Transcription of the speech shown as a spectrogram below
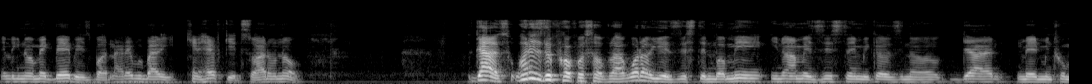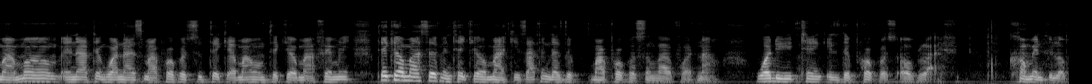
and you know make babies, but not everybody can have kids, so I don't know. Guys, what is the purpose of life? What are you existing? But me, you know, I'm existing because you know God made me through my mom, and I think why not? It's my purpose to take care of my mom, take care of my family, take care of myself, and take care of my kids. I think that's the, my purpose in life right now. What do you think is the purpose of life? Comment below.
